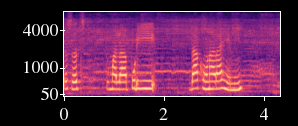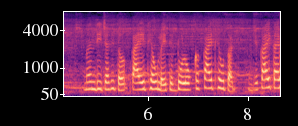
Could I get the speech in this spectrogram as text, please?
तसंच तुम्हाला पुढी दाखवणार आहे मी नंदीच्या तिथं काय ठेवलं आहे ते लोक काय ठेवतात? म्हणजे काय काय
